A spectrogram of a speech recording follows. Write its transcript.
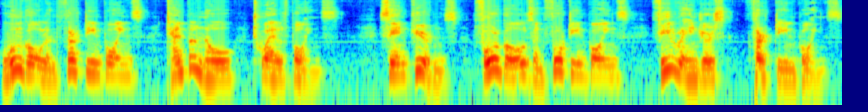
1 goal and 13 points. Templenoe, 12 points. St. Kieran's, 4 goals and 14 points. Feale Rangers, 13 points.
